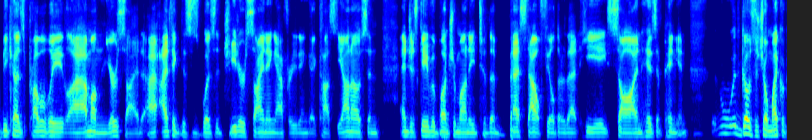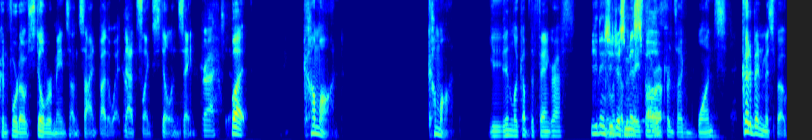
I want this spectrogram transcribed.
because probably uh, I'm on your side. I, I think this is, was a Jeter signing after he didn't get Castellanos and and just gave a bunch of money to the best outfielder that he saw in his opinion. It goes to show Michael Conforto still remains unsigned, by the way. That's like still insane. Correct. But come on. Come on. You didn't look up the fan graphs? You think You she just up the baseball misspoke? reference like once? Could have been misspoke.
